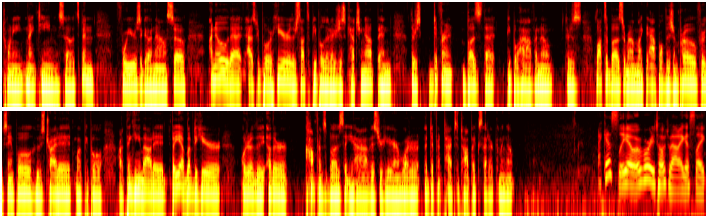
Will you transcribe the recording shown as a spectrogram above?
2019. So it's been four years ago now. So I know that as people are here, there's lots of people that are just catching up, and there's different buzz that people have. I know there's lots of buzz around like the Apple Vision Pro, for example, who's tried it, what people are thinking about it. But yeah, I'd love to hear what are the other conference buzz that you have as you're here, and what are the different types of topics that are coming up? I guess yeah, we've already talked about. It. I guess like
